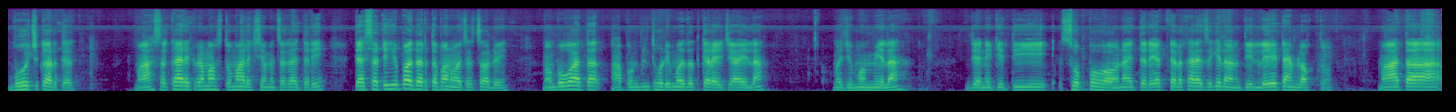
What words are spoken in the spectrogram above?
भोज करतात. मग असा कार्यक्रम असतो महालक्ष्मीचा काहीतरी. त्यासाठी हे पदार्थ बनवायचा चालू आहे. मग बघू आता आपण पण थोडी मदत करायची आईला म्हणजे मम्मीला ज्याने की ती सोपं व्हावं नाहीतर एकट्याला करायचं गेलं ना ती लय टाईम लागतो. मग आता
